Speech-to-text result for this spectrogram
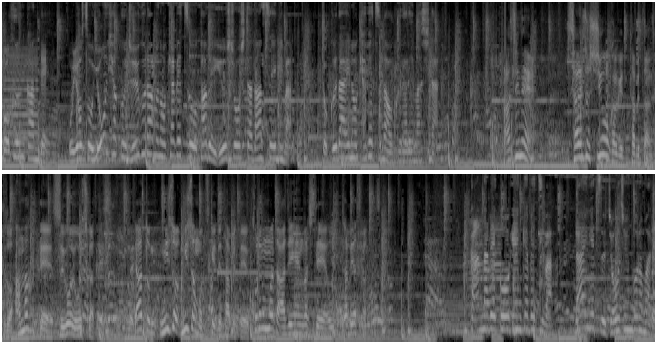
5分間でおよそ 410g のキャベツを食べ優勝した男性には特大のキャベツが贈られました。味ね最初塩をかけて食べたんですけど甘くてすごい美味しかったです。であと味噌味噌もつけて食べてこれもまた味変がしてお食べやすかったです。神鍋高原キャベツは来月上旬頃まで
